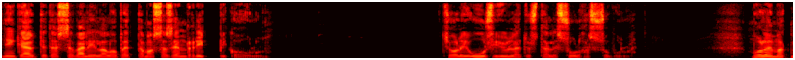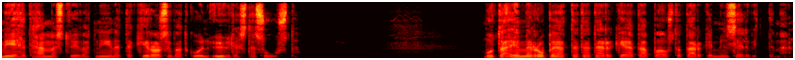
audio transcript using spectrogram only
niin käytte tässä välillä lopettamassa sen rippikoulun. Se oli uusi yllätys tälle sulhassuvulle. Molemmat miehet hämmästyivät niin, että kirosivat kuin yhdestä suusta. Mutta emme rupea tätä tärkeää tapausta tarkemmin selvittämään.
